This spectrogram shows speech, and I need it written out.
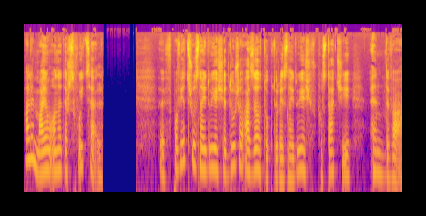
ale mają one też swój cel. W powietrzu znajduje się dużo azotu, który znajduje się w postaci N2,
